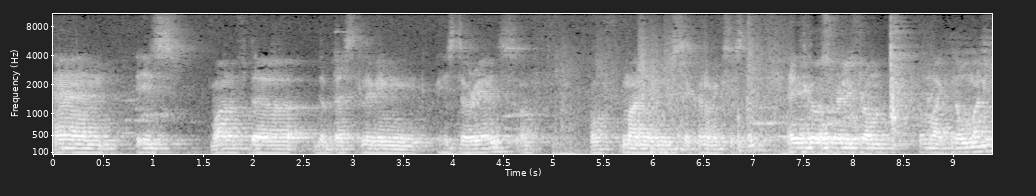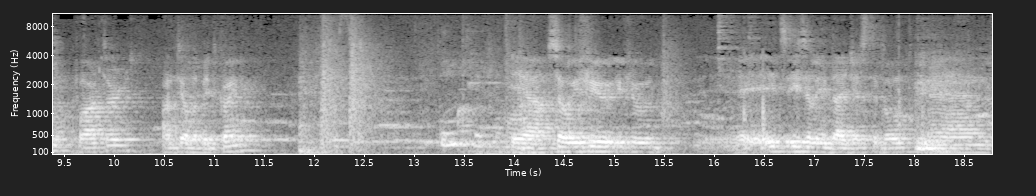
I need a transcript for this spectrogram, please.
and he's one of the the best living historians of of money and this economic system. And it goes really from from like no money, barter, until the Bitcoin. Thank you. for that. Yeah. So if you if you it's easily digestible and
